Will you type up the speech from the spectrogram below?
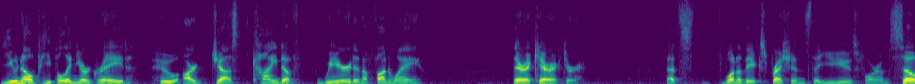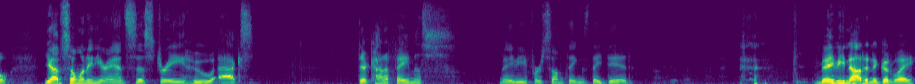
you know, people in your grade who are just kind of weird in a fun way. They're a character. That's one of the expressions that you use for them. So you have someone in your ancestry who acts, they're kind of famous, maybe for some things they did. maybe not in a good way.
